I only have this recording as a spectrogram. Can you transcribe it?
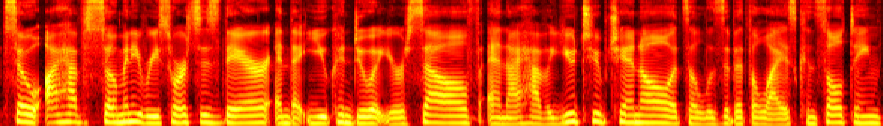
So I have so many resources there and that you can do it yourself. And I have a YouTube channel. It's Elizabeth Elias Consulting.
